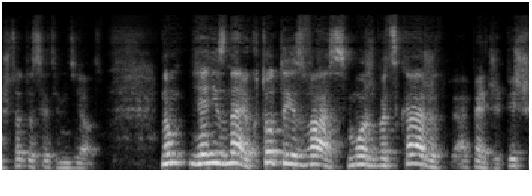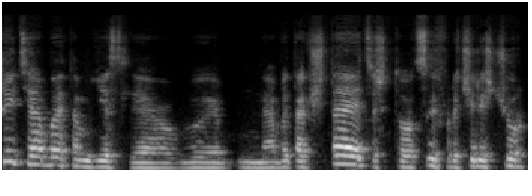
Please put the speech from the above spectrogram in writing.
что-то с этим делать. Ну, я не знаю, кто-то из вас, может быть, скажет, опять же, пишите об этом, если вы об этом считаете, что цифры чересчур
